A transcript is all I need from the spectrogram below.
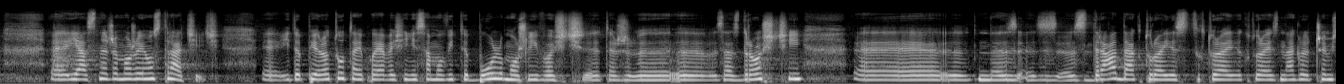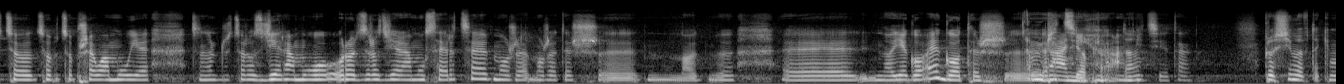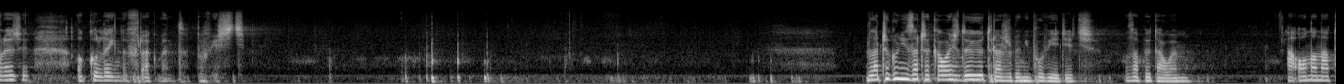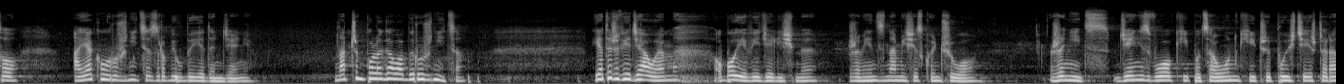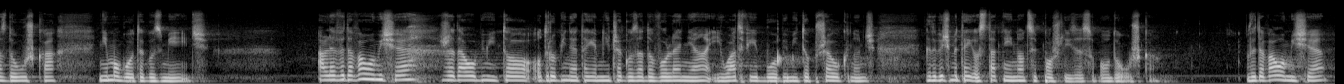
e, jasne, że może ją stracić. E, I dopiero tutaj pojawia się niesamowity ból, możliwość e, też e, e, zazdrości, e, zdrada, która jest, która, która jest nagle czymś, co, co, co przełamuje, co, co rozdziera, mu, roz- rozdziera mu serce, może, może też e, no, e, no, jego ego też Ambicja, rani. prawda? Ambicje, tak. Prosimy w takim razie o kolejny fragment powieści. Dlaczego nie zaczekałaś do jutra, żeby mi powiedzieć? Zapytałem. A ona na to, a jaką różnicę zrobiłby jeden dzień? Na czym polegałaby różnica? Ja też wiedziałem, oboje wiedzieliśmy, że między nami się skończyło. Że nic, dzień zwłoki, pocałunki czy pójście jeszcze raz do łóżka nie mogło tego zmienić. Ale wydawało mi się, że dałoby mi to odrobinę tajemniczego zadowolenia i łatwiej byłoby mi to przełknąć, gdybyśmy tej ostatniej nocy poszli ze sobą do łóżka. Wydawało mi się,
